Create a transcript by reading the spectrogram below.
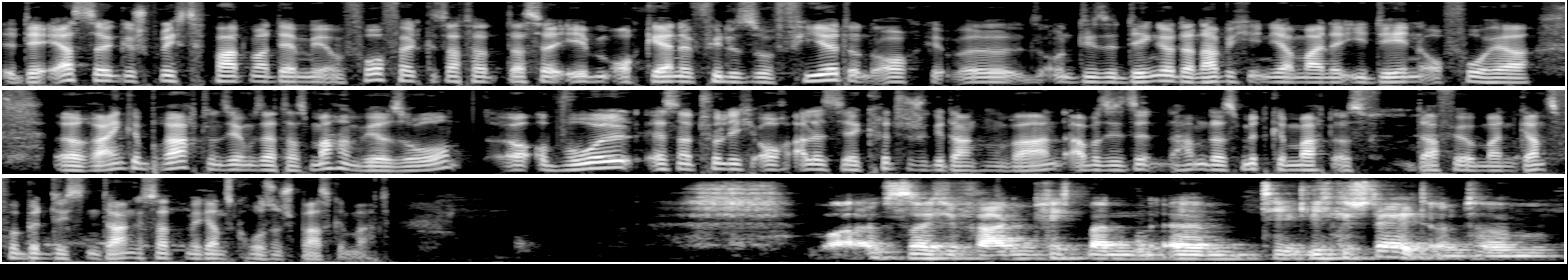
der erste Gesprächspartner, der mir im Vorfeld gesagt hat, dass er eben auch gerne philosophiert und auch äh, und diese Dinge, dann habe ich ihnen ja meine Ideen auch vorher äh, reingebracht und sie haben gesagt, das machen wir so, äh, obwohl es natürlich auch alles sehr kritische Gedanken waren, aber sie sind, haben das mitgemacht, als dafür meinen ganz verbindlichsten Dank. Es hat mir ganz großen Spaß gemacht solche Fragen kriegt man ähm, täglich gestellt. Und ähm,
